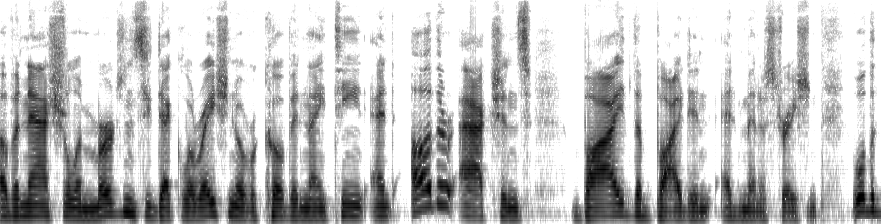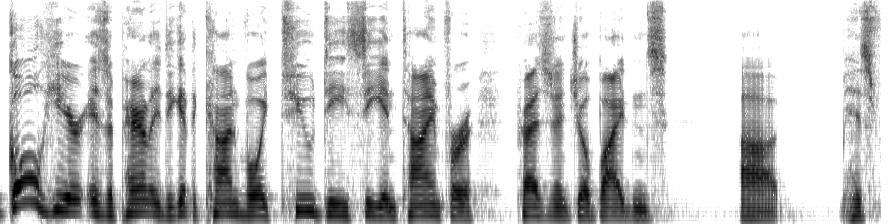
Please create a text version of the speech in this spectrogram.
of a national emergency declaration over COVID 19 and other actions by the Biden administration. Well, the goal here is apparently to get the convoy to D.C. in time for President Joe Biden's uh, his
